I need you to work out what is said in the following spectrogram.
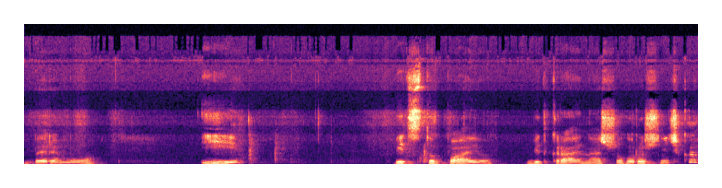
беремо і відступаю від краю нашого рушничка,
